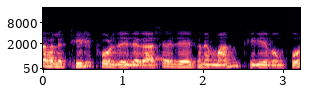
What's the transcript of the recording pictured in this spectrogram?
তাহলে থ্রি ফোর যে জায়গা আছে যে এখানে মান থ্রি এবং ফোর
